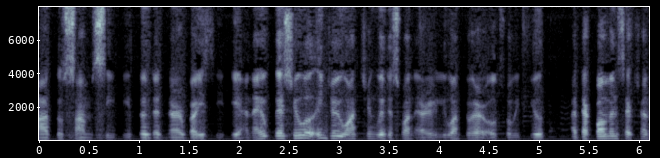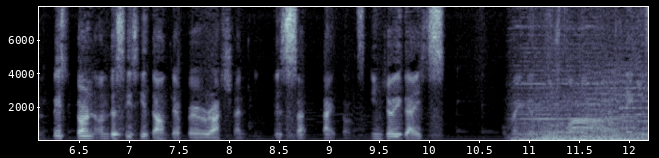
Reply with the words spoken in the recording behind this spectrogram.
uh, to some city, to the nearby city. And I hope guys you will enjoy watching with this one. I really want to hear also with you at the comment section. Please turn on the CC down there for Russian English subtitles. Enjoy guys. Oh my goodness. Wow.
